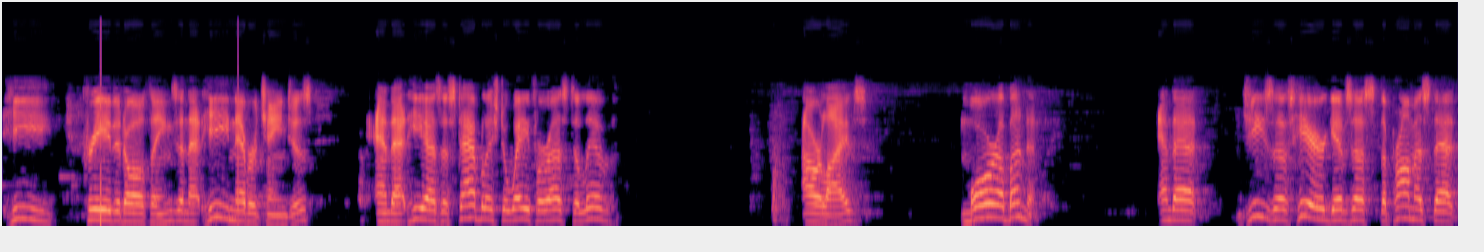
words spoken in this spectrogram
He created all things and that He never changes and that He has established a way for us to live our lives more abundantly. And that Jesus here gives us the promise that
